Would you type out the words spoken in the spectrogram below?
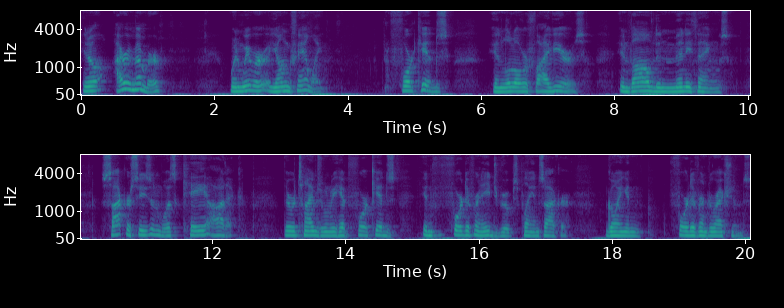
You know, I remember when we were a young family, four kids in a little over five years, involved in many things. Soccer season was chaotic. There were times when we had four kids in four different age groups playing soccer, going in four different directions.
